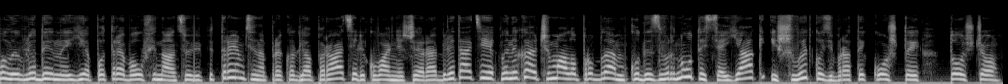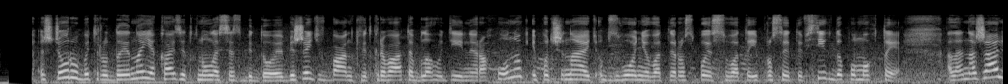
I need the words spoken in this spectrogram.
Коли в людини є потреба у фінансовій підтримці, наприклад, для операції, лікування чи реабілітації, виникає чимало проблем, куди звернутися, як і швидко зібрати кошти тощо. Що робить родина, яка зіткнулася з бідою? Біжить в банк відкривати благодійний рахунок і починають обдзвонювати, розписувати і просити всіх допомогти. Але на жаль,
